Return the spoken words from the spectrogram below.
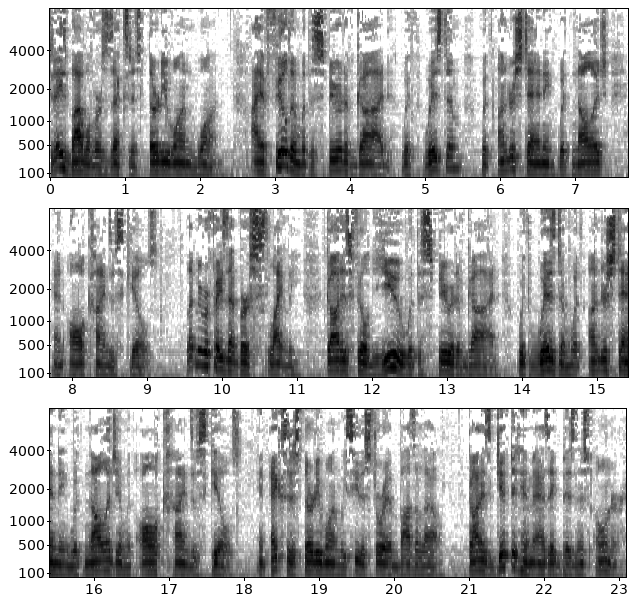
Today's Bible verse is Exodus 31 1. I have filled him with the Spirit of God, with wisdom, with understanding, with knowledge, and all kinds of skills. Let me rephrase that verse slightly. God has filled you with the Spirit of God, with wisdom, with understanding, with knowledge, and with all kinds of skills. In Exodus 31, we see the story of Bezalel. God has gifted him as a business owner.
